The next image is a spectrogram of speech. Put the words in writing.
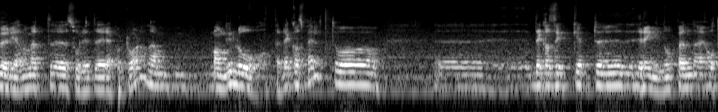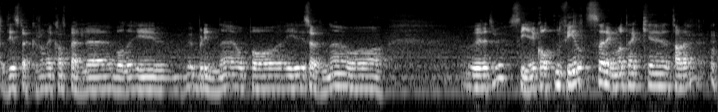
vært gjennom et eh, solid repertoar? Det er mange låter dere har spilt, og eh, det kan sikkert eh, regne opp en åtte-ti stykker som dere kan spille både i blinde og på, i, i søvne. Og vil jeg tro, sier Cotton Fields, så regner jeg med at dere tar det.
